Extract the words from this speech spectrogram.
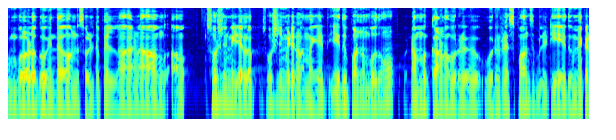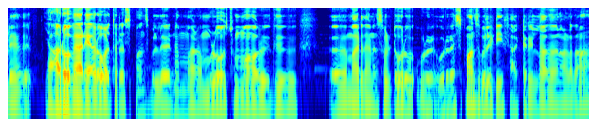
கும்பலோட கோவிந்தாவா ஒன்று சொல்லிட்டு போயிடலாம். ஏன்னா அவங்க சோஷியல் மீடியாவில் சோஷியல் மீடியாவில் நம்ம எது எது பண்ணும்போதும் நமக்கான ஒரு ஒரு ரெஸ்பான்சிபிலிட்டியே எதுவுமே கிடையாது. யாரோ வேறு யாரோ ஒருத்தர் ரெஸ்பான்சிபிள் நம்ம நம்மளும் சும்மா ஒரு இது மாதிரி தானே சொல்லிட்டு ஒரு ஒரு ஒரு ரெஸ்பான்சிபிலிட்டி ஃபேக்டர் இல்லாததுனால தான்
